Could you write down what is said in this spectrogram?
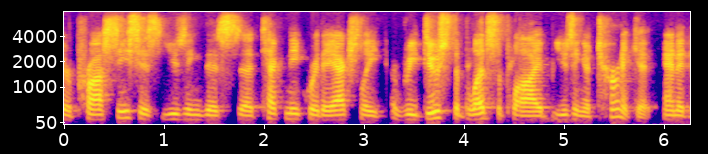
their prosthesis using this uh, technique where they actually reduce the blood supply using a tourniquet, and it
